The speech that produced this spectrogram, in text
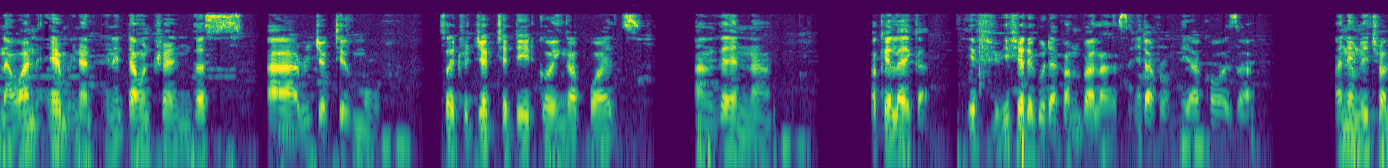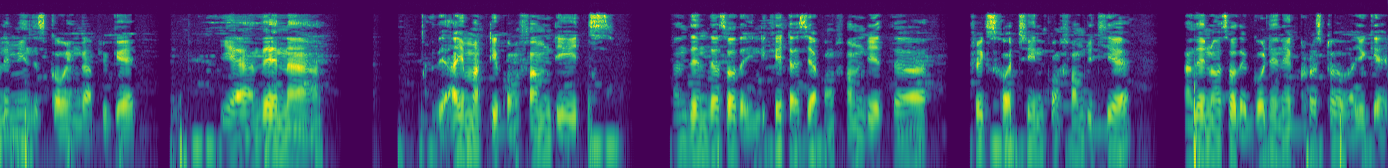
now one m in a, in a downtrend that's a rejective move. So it rejected it going upwards. And then uh, okay like uh, if if you had a good account balance enter from here cause uh, an m literally means it's going up you get yeah and then uh, the IMACD confirmed it. And then there's all the indicators here confirmed it. The Trix 14 confirmed it here. And then also the golden egg crossed over you get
